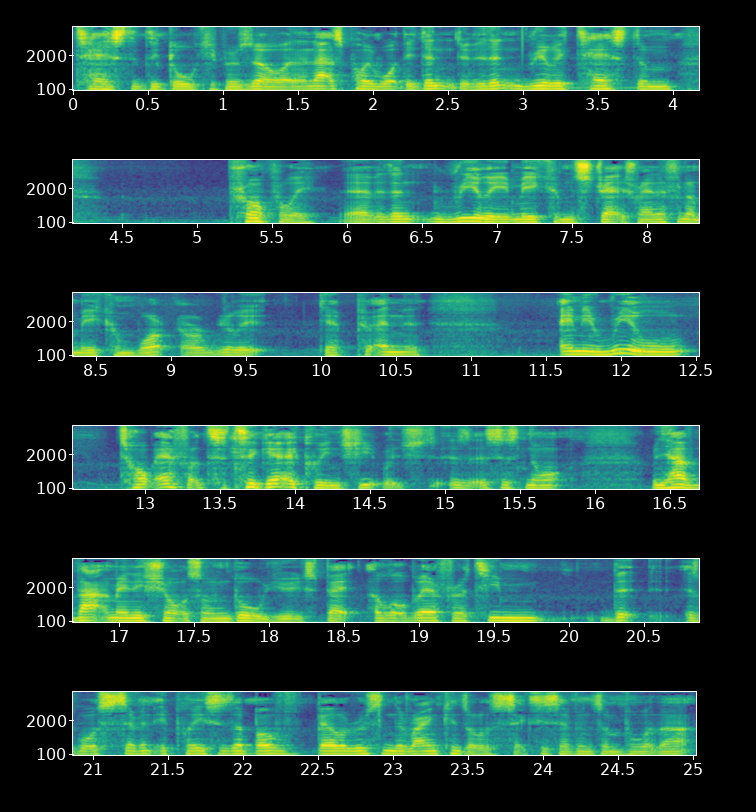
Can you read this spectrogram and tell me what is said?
tested the goalkeeper as well, and that's probably what they didn't do. They didn't really test him properly. Uh, they didn't really make him stretch for anything or make him work or really yeah, put in any real top effort to, to get a clean sheet, which is, is just not. When you have that many shots on goal, you expect a little bit for a team that is what seventy places above Belarus in the rankings, or sixty seven, something like that.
